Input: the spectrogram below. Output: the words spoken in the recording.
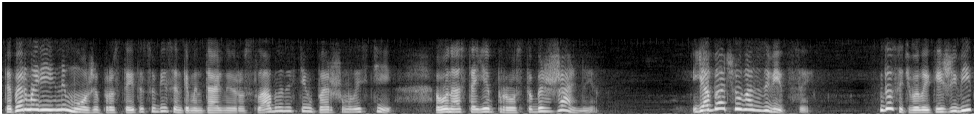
Тепер Марія не може простити собі сентиментальної розслабленості в першому листі. Вона стає просто безжальною. Я бачу вас звідси. Досить великий живіт,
